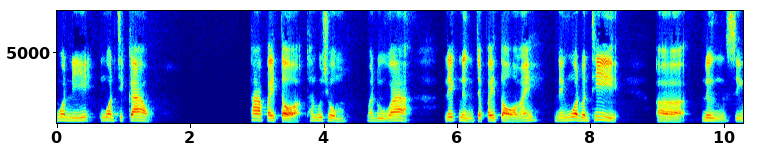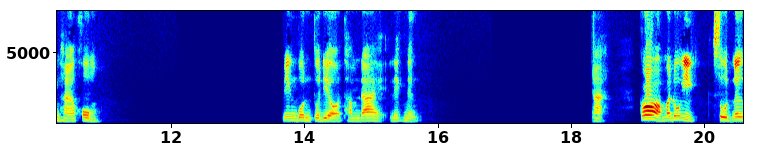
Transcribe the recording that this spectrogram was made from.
งวดนี้งวดที่เก้าถ้าไปต่อท่านผู้ชมมาดูว่าเลขหนึ่งจะไปต่อไหม ในงวดวันที่หนึ่งสิงหาคม วิ่งบนตัวเดียวทำได้เลขหนึ่งอะก็มาดูอีกสูตรหนึ่ง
